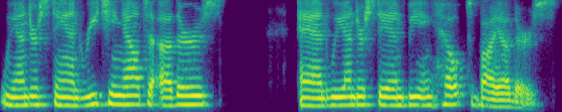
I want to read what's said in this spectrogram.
We understand reaching out to others, and we understand being helped by others.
